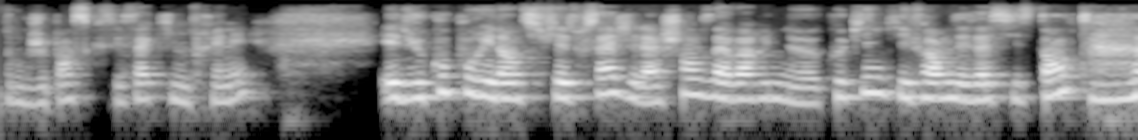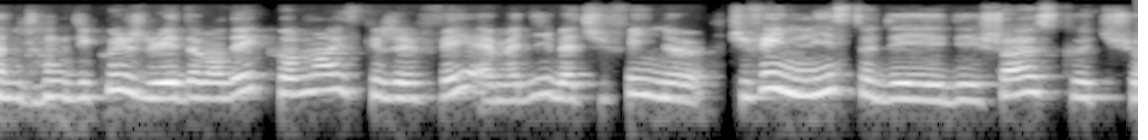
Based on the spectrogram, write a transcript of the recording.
donc, je pense que c'est ça qui me freinait. Et du coup, pour identifier tout ça, j'ai la chance d'avoir une copine qui forme des assistantes. Donc, du coup, je lui ai demandé comment est-ce que je fais. Elle m'a dit, bah, tu, fais une, tu fais une liste des, des choses que tu,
